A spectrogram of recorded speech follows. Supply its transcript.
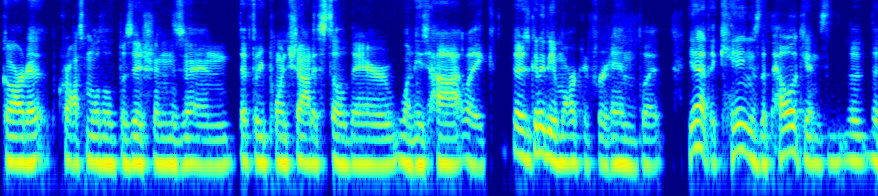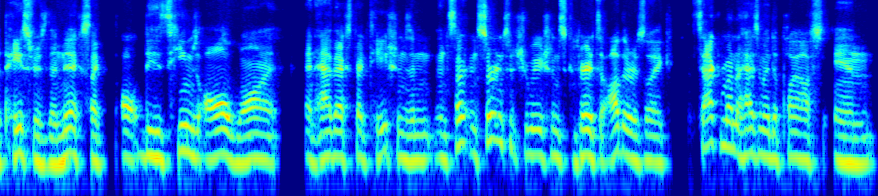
guard across multiple positions, and the three point shot is still there when he's hot. Like there's going to be a market for him. But yeah, the Kings, the Pelicans, the the Pacers, the Knicks, like all these teams all want and have expectations. And in, in certain situations compared to others, like Sacramento hasn't made the playoffs in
